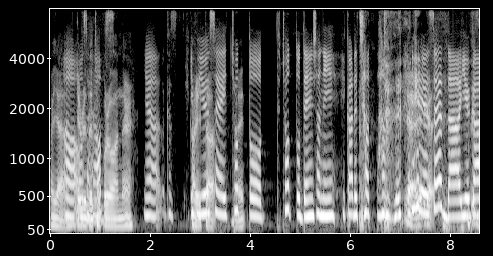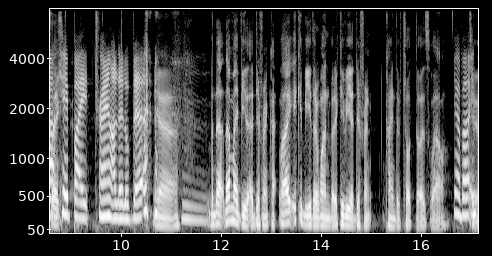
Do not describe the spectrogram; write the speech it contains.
Oh yeah, Uh, get rid of the also helps. tokoro on there. Yeah, because if ひかれた you say ちょっと、ちょっと電車にひかれちゃった。 Yeah, you yeah. said that you It's got like- hit by train a little bit. yeah. Hmm. But that that might be a different kind. Well, it could be either one, but it could be a different kind of chotto as well. yeah, but in, Too,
